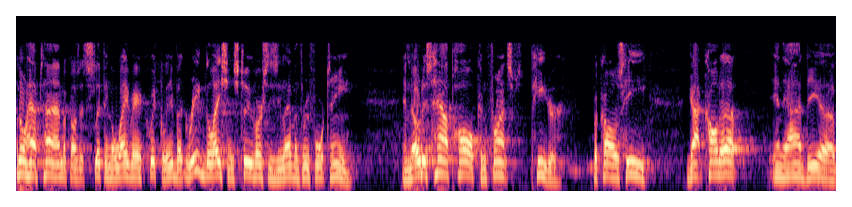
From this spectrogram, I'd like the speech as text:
I don't have time because it's slipping away very quickly, but read Galatians 2, verses 11 through 14. And notice how Paul confronts Peter because he got caught up in the idea of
